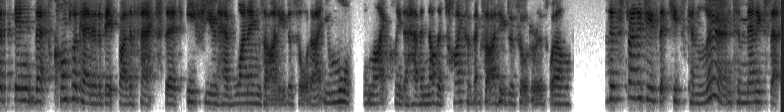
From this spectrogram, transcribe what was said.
But then that's complicated a bit by the fact that if you have one anxiety disorder, you're more likely to have another type of anxiety disorder as well. The strategies that kids can learn to manage that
